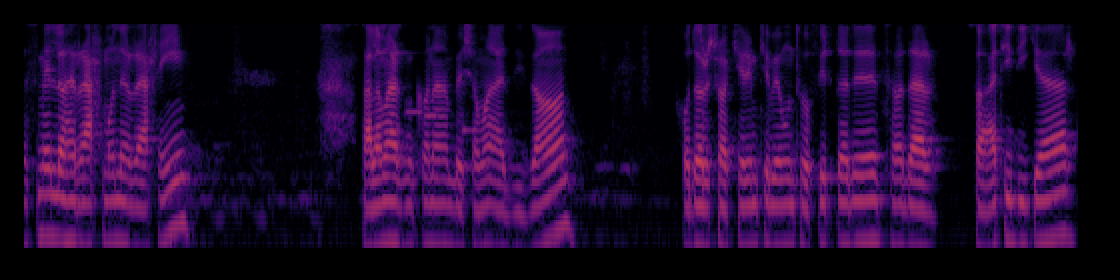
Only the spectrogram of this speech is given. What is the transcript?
بسم الله الرحمن الرحیم سلام عرض می‌کنم به شما عزیزان. خدا رو شاکریم که به اون توفیق داده تا در ساعتی دیگر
